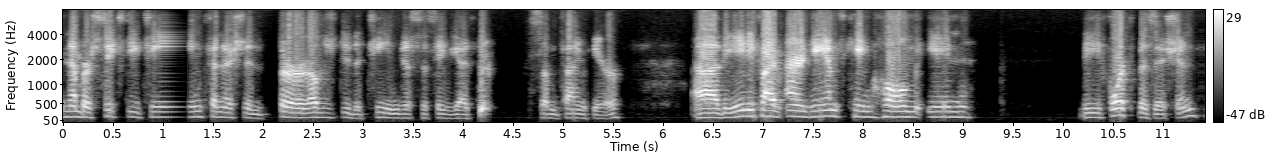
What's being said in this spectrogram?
number 60 team, finished in third. I'll just do the team just to save you guys some time here. Uh, the 85 Iron Dames came home in the fourth position.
